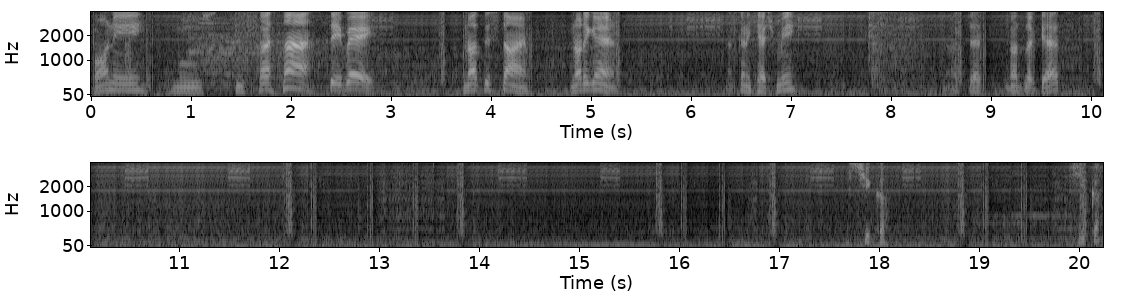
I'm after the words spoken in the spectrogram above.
Bunny moves too fast. Stay away. Not this time. Not again. Not gonna catch me. Not that. Not like that. It's Chica. Chica?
